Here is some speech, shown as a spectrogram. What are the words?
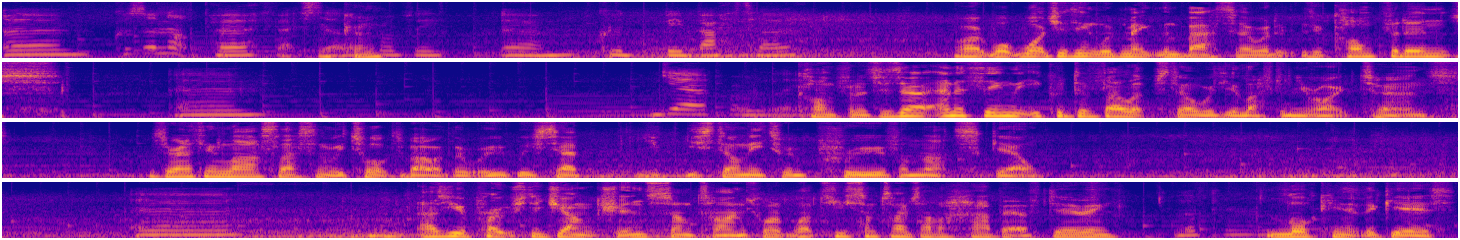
Um, because they're not perfect still. Okay. Probably um could be better. All right, what what do you think would make them better? Would it, is it confidence? Um. Yeah, probably. Confidence. Is there anything that you could develop still with your left and your right turns? Was there anything last lesson that we talked about that we, we said you, you still need to improve on that skill? As you approach the junctions, sometimes what, what do you sometimes have a habit of doing? looking. Looking at the gears.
